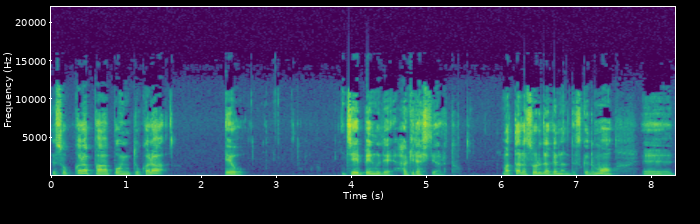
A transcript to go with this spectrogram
でそこからパワーポイントから絵を JPEG で吐き出してやるとまあ、ただそれだけなんですけども、えー、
